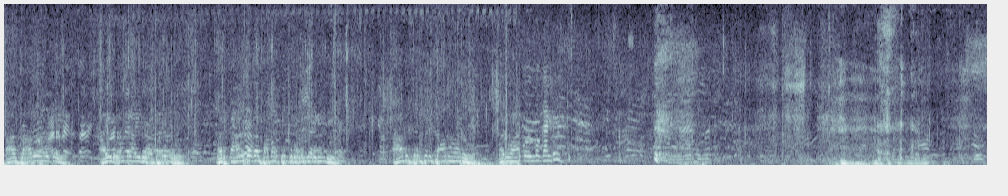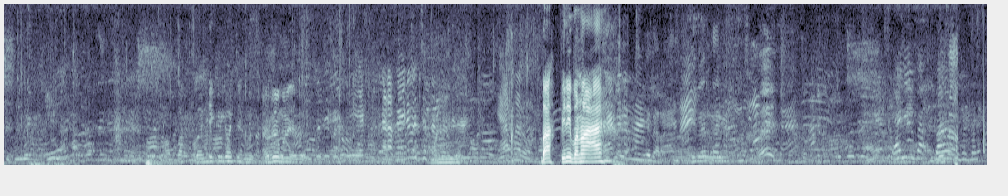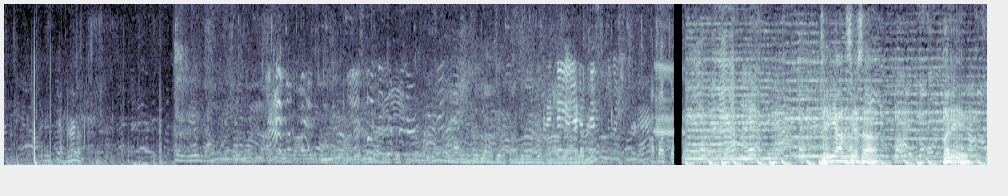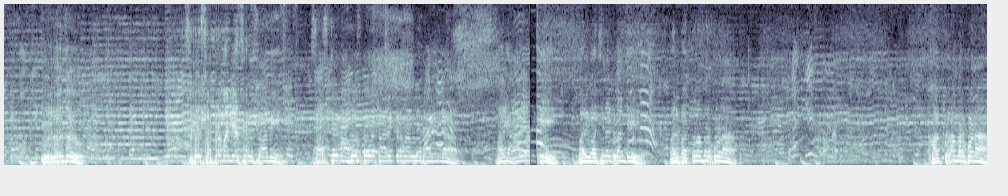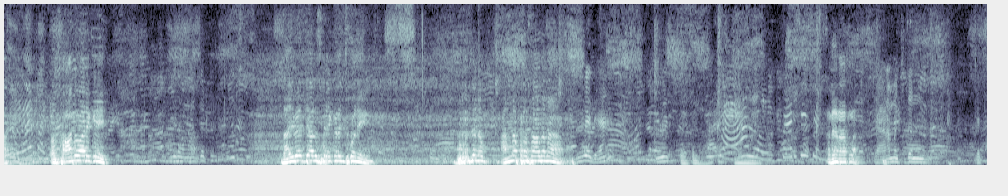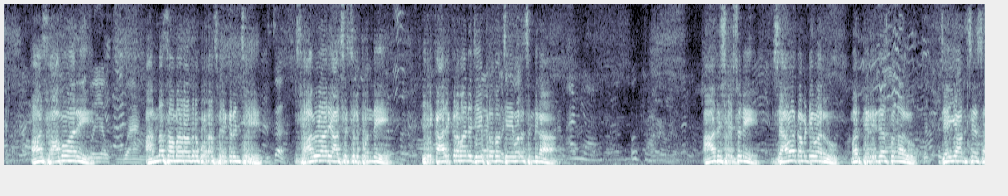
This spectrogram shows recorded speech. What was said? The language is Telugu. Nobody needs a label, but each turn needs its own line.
ఆ స్వామివారికి ఐదు వందల ఐదు రూపాయలు మరి కానుకగా సమర్పించడం జరిగింది ఆదిశేషుని మరి
బా పిని పనువా
జై ఆదిశేష. మరి ఈరోజు శ్రీ సుబ్రహ్మణ్యేశ్వర స్వామి షష్ఠి మహోత్సవ కార్యక్రమాల్లో భాగంగా మరి ఆలయానికి మరి వచ్చినటువంటి మరి భక్తులందరూ కూడా. భక్తులందరూ కూడా. స్వామివారికి నైవేద్యాలు స్వీకరించుకొని భోజనం అన్న ప్రసాదన. అదే రాట్లా. ఆ స్వామివారి అన్న సమారాధన కూడా స్వీకరించి స్వామివారి ఆశీస్సులు పొంది ఈ కార్యక్రమాన్ని జయప్రదం చేయవలసిందిగా ఆదిశేషుని సేవా కమిటీ వారు మరి తెలియజేస్తున్నారు. జై ఆదిశేష.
